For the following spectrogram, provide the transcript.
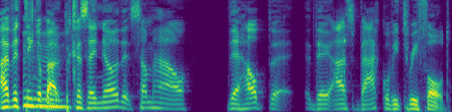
I have a thing about it Mhm. because I know that somehow the help that they ask back will be threefold.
